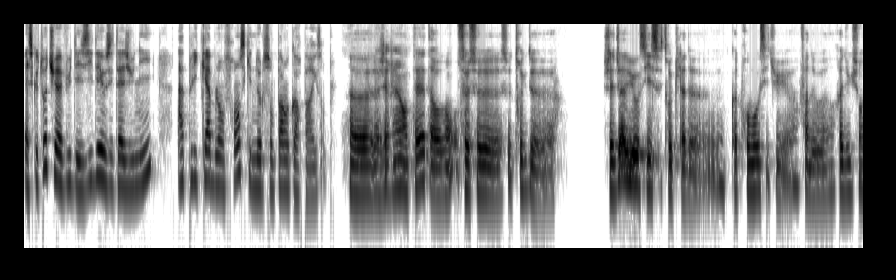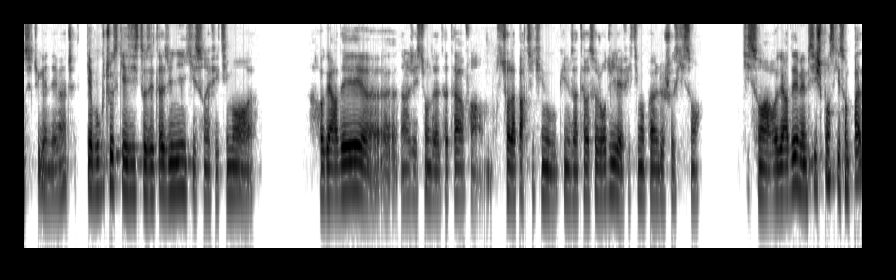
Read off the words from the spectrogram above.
Est-ce que toi tu as vu des idées aux États-Unis applicables en France qui ne le sont pas encore par exemple? Euh, j'ai rien en tête. Ce, truc de. J'ai déjà eu aussi ce truc-là de code promo si tu, enfin de réduction si tu gagnes des matchs. Il y a beaucoup de choses qui existent aux États-Unis qui sont effectivement euh, regarder euh, dans la gestion de la data. Enfin, sur la partie qui nous, qui nous intéresse aujourd'hui, il y a effectivement pas mal de choses qui sont qui sont à regarder, même si je pense qu'ils sont pas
